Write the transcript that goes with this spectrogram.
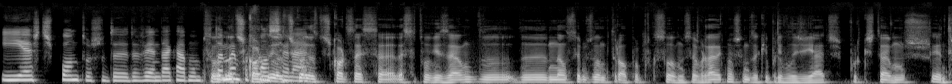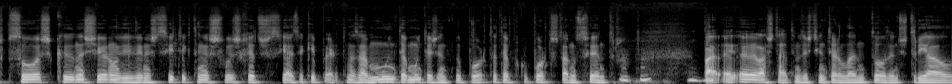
e estes pontos de, de venda acabam por, também discordo, por funcionar. Eu discordo, dessa, dessa tua visão de, de, não sermos uma metrópole porque somos. A verdade é que nós somos aqui privilegiados porque estamos entre pessoas que nasceram a viver neste sítio e que têm as suas redes sociais aqui perto. Mas há muita, muita gente no Porto, até porque o Porto está no centro. Uhum. Uhum. Pá, é, é, lá está, temos este interlando todo industrial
